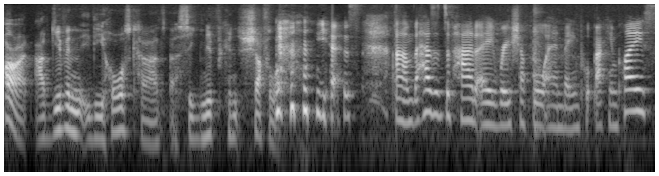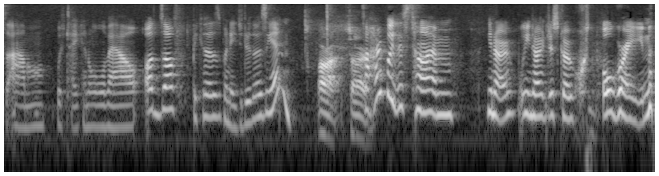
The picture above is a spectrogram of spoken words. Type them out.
All right, I've given the horse cards a significant shuffle. yes, um, the hazards have had a reshuffle and been put back in place. Um, we've taken all of our odds off because we need to do those again. All right, so, So hopefully this time, you know, we don't just go all green.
